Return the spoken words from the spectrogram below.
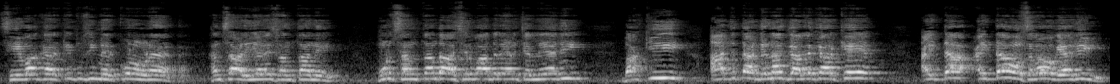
ਸੇਵਾ ਕਰਕੇ ਤੁਸੀਂ ਮੇਰੇ ਕੋਲ ਆਉਣਾ ਹੈ। ਹੰਸਾਲੀ ਵਾਲੇ ਸੰਤਾਂ ਨੇ। ਹੁਣ ਸੰਤਾਂ ਦਾ ਆਸ਼ੀਰਵਾਦ ਲੈਣ ਚੱਲੇ ਆ ਜੀ। ਬਾਕੀ ਅੱਜ ਤੁਹਾਡੇ ਨਾਲ ਗੱਲ ਕਰਕੇ ਐਡਾ ਐਡਾ ਹੌਸਲਾ ਹੋ ਗਿਆ ਜੀ।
